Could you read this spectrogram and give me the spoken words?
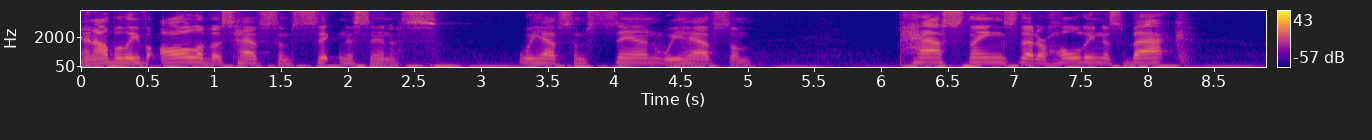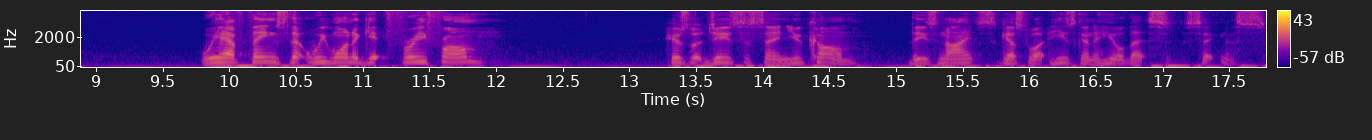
And I believe all of us have some sickness in us. We have some sin, we have some past things that are holding us back. We have things that we want to get free from. Here's what Jesus is saying You come these nights, guess what? He's going to heal that sickness.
